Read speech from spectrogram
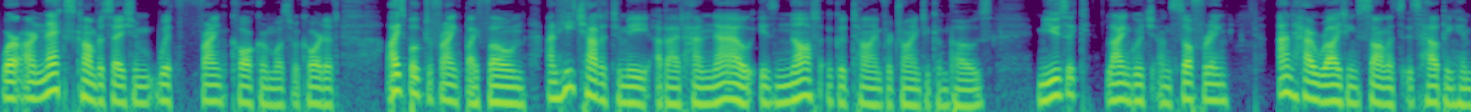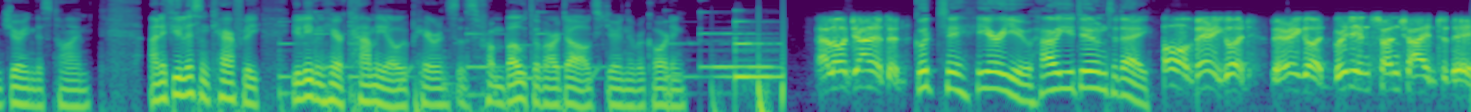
where our next conversation with Frank Corcoran was recorded. I spoke to Frank by phone, and he chatted to me about how now is not a good time for trying to compose music, language, and suffering, and how writing sonnets is helping him during this time. And if you listen carefully, you'll even hear cameo appearances from both of our dogs during the recording. Hello, Jonathan. Good to hear you. How are you doing today? Oh, very good. Very good. Brilliant sunshine today.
